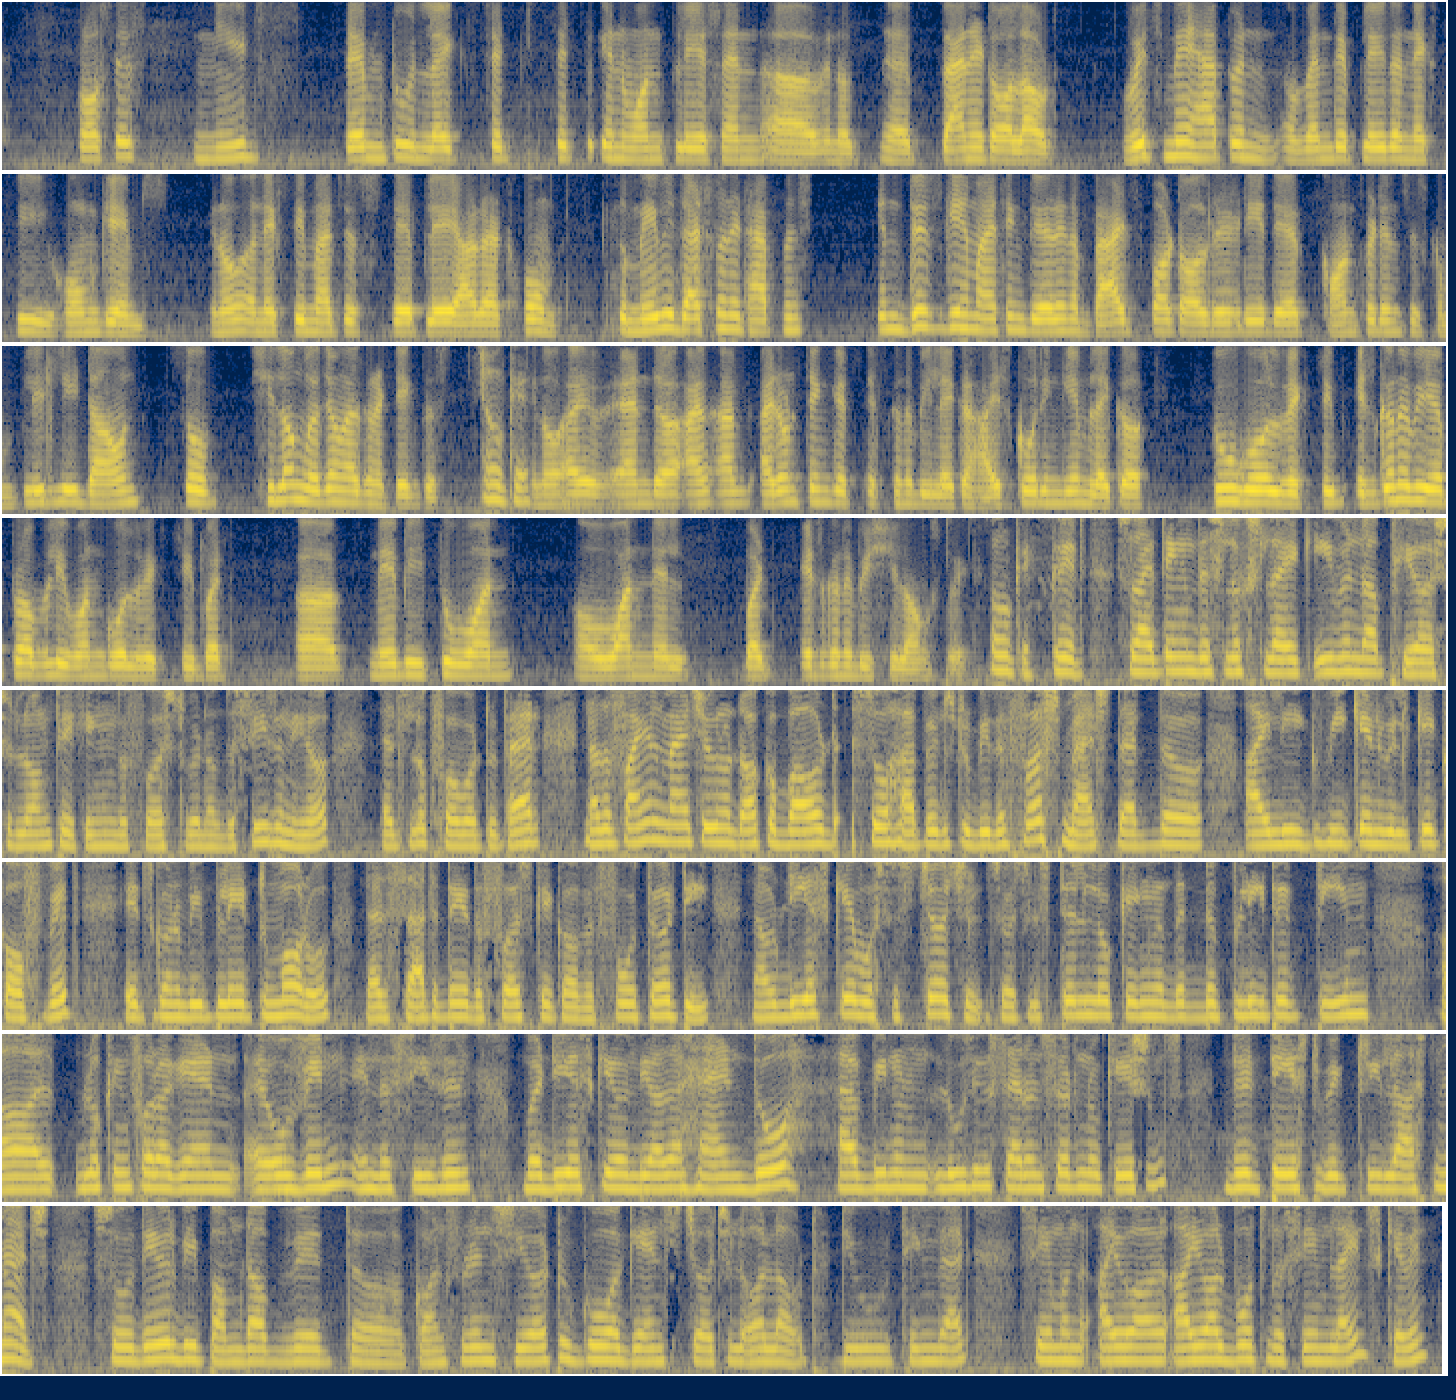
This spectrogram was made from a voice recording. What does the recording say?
process needs them to like sit sit in one place and uh, you know uh, plan it all out, which may happen when they play the next three home games. You know, the next three matches they play are at home, so maybe that's when it happens. In this game, I think they're in a bad spot already. Their confidence is completely down. So Shillong Lajong are going to take this. Okay. You know, I and uh, I I'm, I don't think it's it's going to be like a high scoring game, like a two goal victory. It's going to be a probably one goal victory, but uh, maybe two one or one nil. But it's going to be Shillong's way. Okay, great. So I think this looks like even up here, Shillong taking the first win of the season here. Let's look forward to that. Now the final match we're going to talk about so happens to be the first match that the I League weekend will kick off with. It's going to be played tomorrow. That's Saturday, the first kickoff at 4:30. Now DSK versus Churchill. Churchill still looking at the depleted team. Uh, looking for again a win in the season, but DSK on the other hand, though have been on losing side on certain occasions, did taste victory last match. So they will be pumped up with uh, confidence here to go against Churchill all out. Do you think that? Same on the, are, you all, are you all both on the same lines, Kevin?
